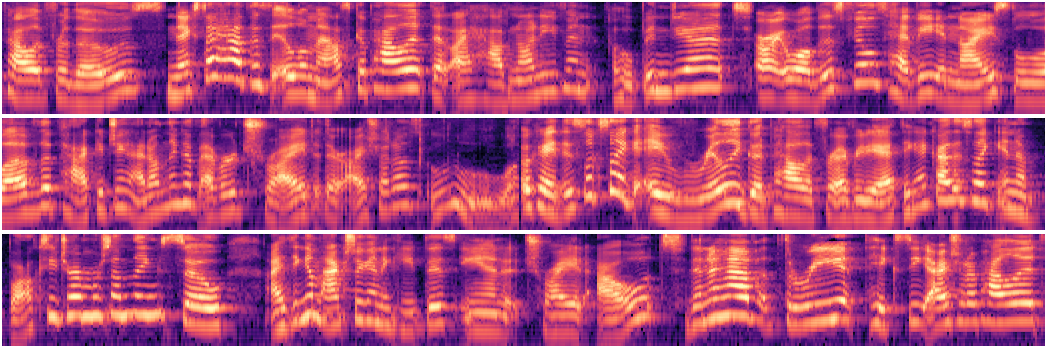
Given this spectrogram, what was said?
palette for those. Next, I have this Illamasqua palette that I have not even opened yet. All right, well, this feels heavy and nice. Love the packaging. I don't think I've ever tried their eyeshadows. Ooh. Okay, this looks like a really good palette for everyday. I think I got this like in a BoxyCharm or something. So I think I'm actually going to keep this and try it out. Then I have three Pixi eyeshadow palettes.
